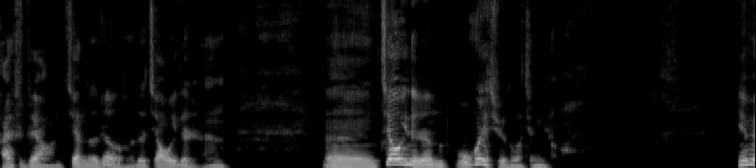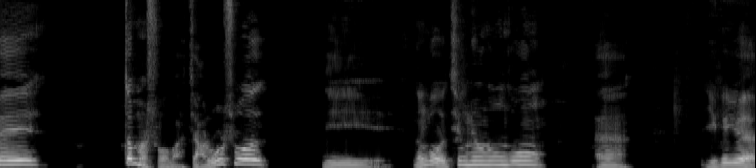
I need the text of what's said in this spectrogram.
还是这样见的，任何的交易的人，嗯，交易的人不会去做经营，因为这么说吧，假如说你能够轻轻松松，哎，一个月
